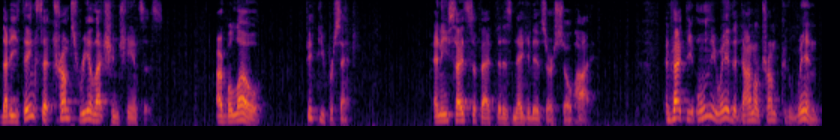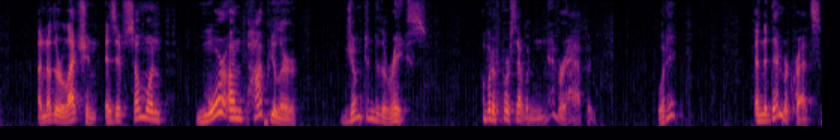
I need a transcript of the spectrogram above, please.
that he thinks that Trump's reelection chances are below 50%. And he cites the fact that his negatives are so high. In fact, the only way that Donald Trump could win another election is if someone more unpopular jumped into the race. Oh, but of course, that would never happen, would it? And the Democrats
